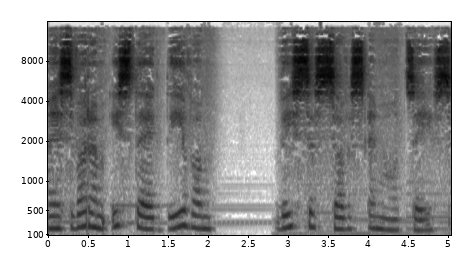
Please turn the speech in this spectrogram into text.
mēs varam izteikt Dievam visas savas emocijas.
